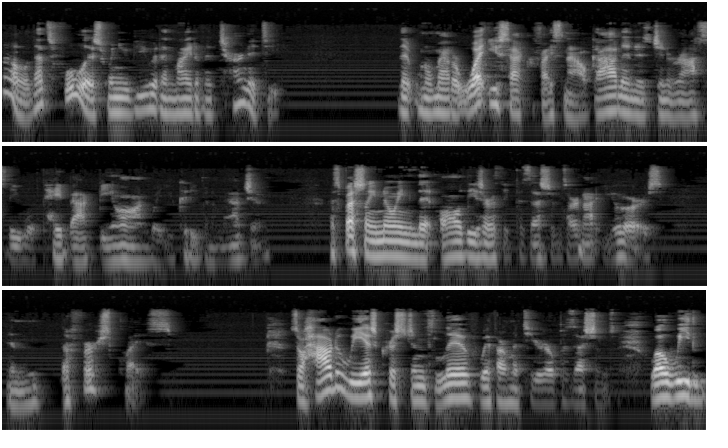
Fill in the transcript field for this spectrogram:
No, that's foolish when you view it in light of eternity. That no matter what you sacrifice now, God in His generosity will pay back beyond what you could even imagine. Especially knowing that all these earthly possessions are not yours in the first place. So, how do we as Christians live with our material possessions? Well, we,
